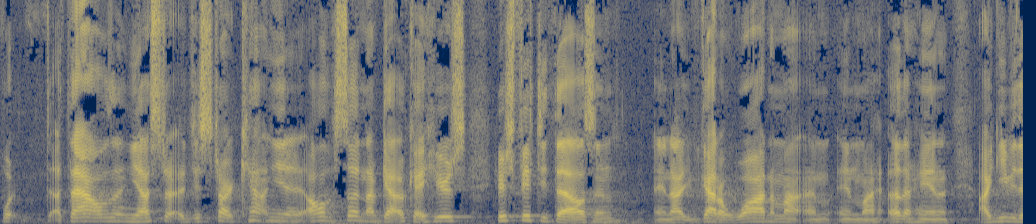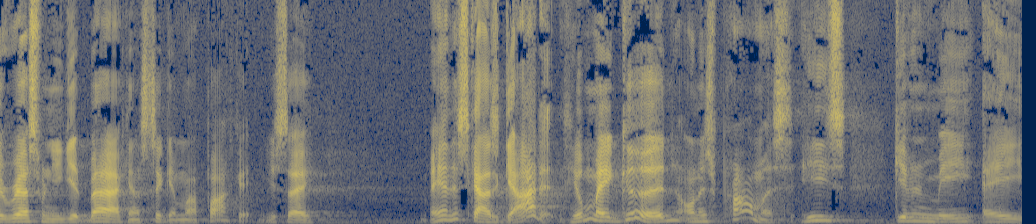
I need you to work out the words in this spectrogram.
what, a thousand. Yeah, I, start, I just start counting you. All of a sudden, I've got, okay, here's, here's 50,000, and I've got a wad in my, in my other hand. I give you the rest when you get back, and I stick it in my pocket. You say, man, this guy's got it. He'll make good on his promise. He's given me a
